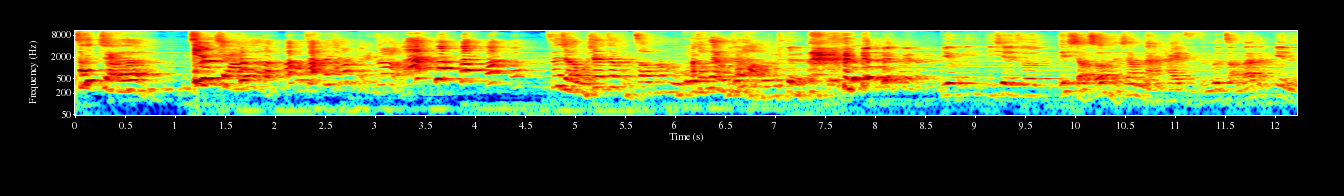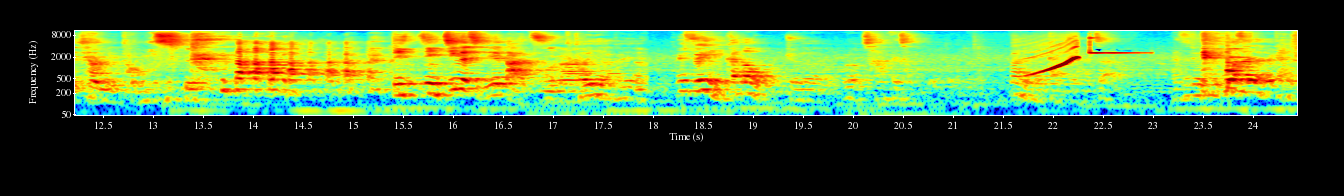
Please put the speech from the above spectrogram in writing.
真的假的？真的假的？我真的很想改造。真的假的？我现在这样很糟吗？我国中那样比较好，是不是？也有一一些说，哎、小时候很像男孩子，怎么长大就变得像女同志？你你经得起这些打击吗？可以啊，可以啊。哎，所以你看到我，你觉得我有差非常多，那你的感觉还在吗？还是就是陌生人的感觉？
